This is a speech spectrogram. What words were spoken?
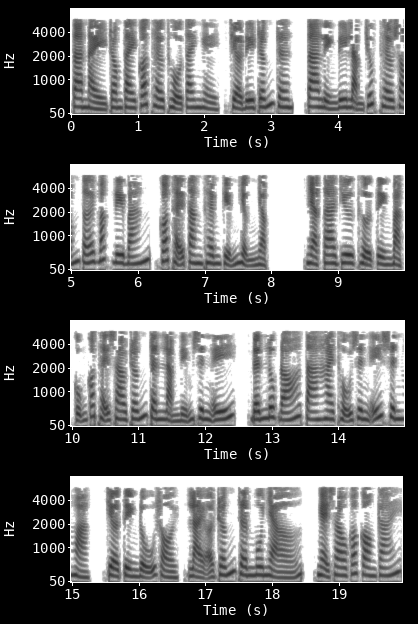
Ta này trong tay có theo thùa tay nghề, chờ đi trấn trên, ta liền đi làm chút theo sống tới bắt đi bán, có thể tăng thêm kiểm nhận nhập. Nhà ta dư thừa tiền bạc cũng có thể sao trấn trên làm điểm sinh ý, đến lúc đó ta hai thủ sinh ý sinh hoạt, chờ tiền đủ rồi, lại ở trấn trên mua nhà ở, ngày sau có con cái,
